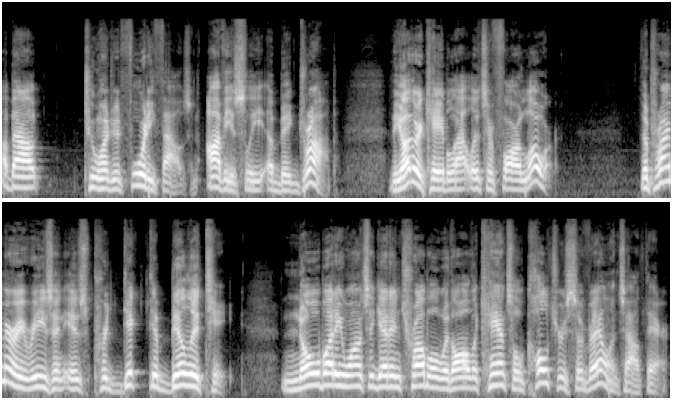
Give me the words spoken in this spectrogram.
about 240,000. Obviously, a big drop. The other cable outlets are far lower. The primary reason is predictability. Nobody wants to get in trouble with all the cancel culture surveillance out there.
